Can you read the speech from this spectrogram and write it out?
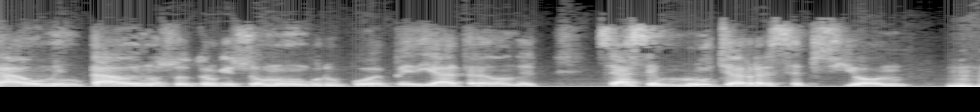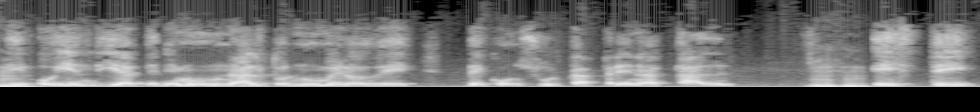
ha aumentado, nosotros que somos un grupo de pediatras donde se hace mucha recepción, uh -huh. eh, hoy en día tenemos un alto número de, de consulta prenatal, uh -huh. este,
